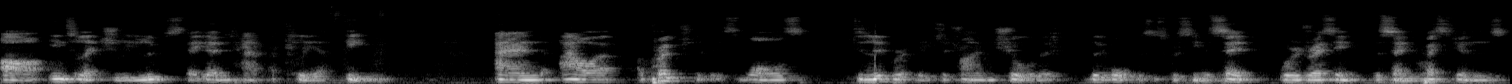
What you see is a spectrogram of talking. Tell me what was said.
are intellectually loose. They don't have a clear theme. And our approach to this was deliberately to try and ensure that the authors, as Kristina said, were addressing the same questions.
